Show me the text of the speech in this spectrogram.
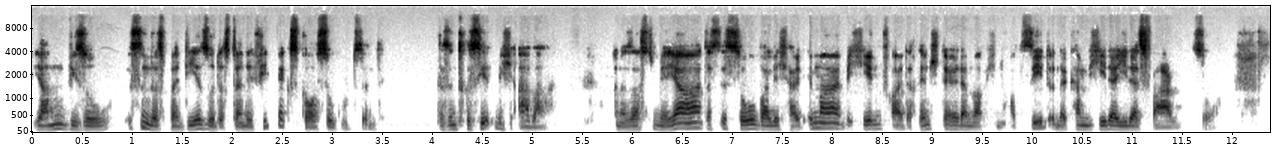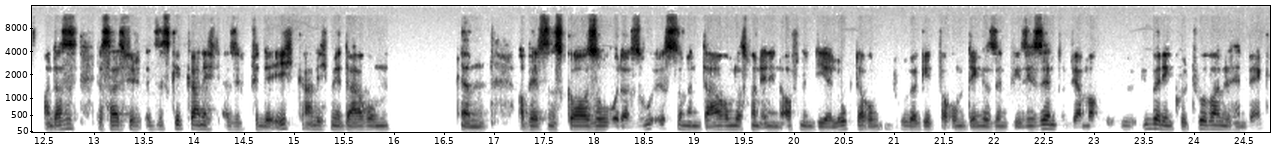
Jan, wieso ist denn das bei dir so, dass deine Feedback-Scores so gut sind? Das interessiert mich aber. Und dann sagst du mir, ja, das ist so, weil ich halt immer mich jeden Freitag hinstelle, dann mache ich einen Hot Seat und da kann mich jeder jedes fragen. So. Und das ist, das heißt, es geht gar nicht, also finde ich, gar nicht mehr darum, ähm, ob jetzt ein Score so oder so ist, sondern darum, dass man in den offenen Dialog darüber geht, warum Dinge sind, wie sie sind. Und wir haben auch über den Kulturwandel hinweg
